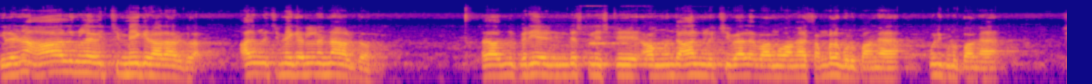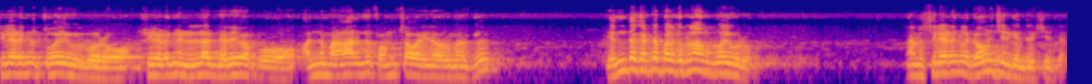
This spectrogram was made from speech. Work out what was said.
இல்லைன்னா ஆளுங்களை வச்சு மேய்க்கிற ஆளாக இருக்கலாம். ஆளுங்களை வச்சு மேய்க்கிறதுல என்ன அர்த்தம் அதாவது வந்து பெரிய இண்டஸ்ட்ரியலிஸ்ட்டு அவங்க வந்து ஆளுங்களை வச்சு வேலை வாங்குவாங்க சம்பளம் கொடுப்பாங்க கூலி கொடுப்பாங்க. சில இடங்களில் தோய்வு வரும் சில இடங்களில் நல்லா நிறைவாக போகும் அந்த மாதிரி ஆளுங்க பம்சா வயதவர்களுக்கு எந்த கட்ட பழக்கம்லாம் அவங்களுக்கு நோய் வரும். நான் சில இடங்களில் கவனிச்சிருக்கேன் இந்த விஷயத்த.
